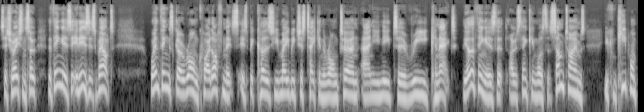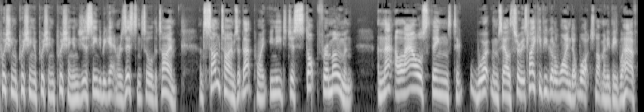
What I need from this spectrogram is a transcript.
situation. So the thing is, it is it's about when things go wrong, quite often it's it's because you may be just taking the wrong turn and you need to reconnect. The other thing is that I was thinking was that sometimes you can keep on pushing and pushing and pushing and pushing, and you just seem to be getting resistance all the time. And sometimes at that point, you need to just stop for a moment, and that allows things to work themselves through. It's like if you've got a wind up watch, not many people have,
